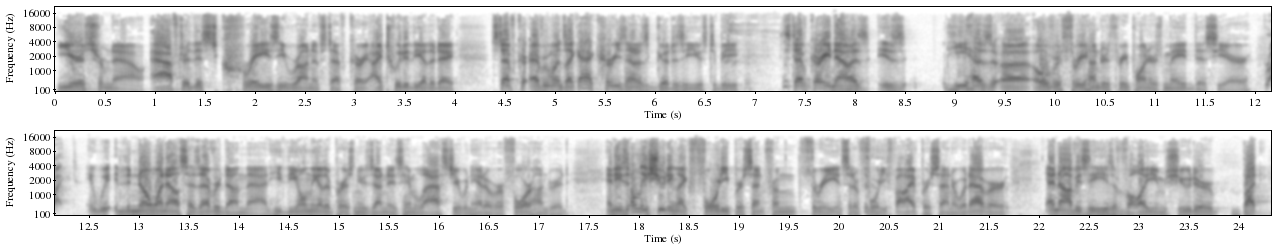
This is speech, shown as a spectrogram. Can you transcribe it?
years from now, after this crazy run of Steph Curry, I tweeted the other day, Steph, Curry, everyone's like, ah, Curry's not as good as he used to be. Steph Curry now has is he has uh, over 300 three pointers made this year. Right. It, we, no one else has ever done that. He, the only other person who's done it is him last year when he had over 400. And he's only shooting like 40% from three instead of 45% or whatever. And obviously he's a volume shooter, but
